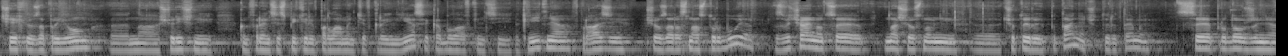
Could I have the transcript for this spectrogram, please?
Чехію за прийом е, на щорічній конференції спікерів парламентів країн ЄС, яка була в кінці квітня в Празі. Що зараз нас турбує? Звичайно, це наші основні е, чотири питання, чотири теми. Це продовження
